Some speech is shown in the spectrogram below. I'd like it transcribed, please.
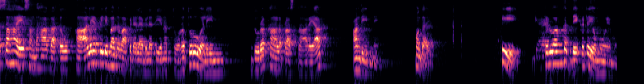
සහ ඒ සඳහා ගත වූ කාලය පිළිබඳව අපිට ලැබිලා තියෙන තොරතුරු වලින් දුර කාල ප්‍රස්ථාරයක් අඳින්නේ. හොඳයි. අපි ගැටළු අංක දෙකට යොමු වෙමු.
